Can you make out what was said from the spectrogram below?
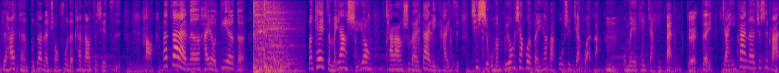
对，他可能不断的重复的看到这些字。好，那再来呢？还有第二个，我们可以怎么样使用桥梁书来带领孩子？其实我们不用像绘本一样把故事讲完了，嗯，我们也可以讲一半。对对，讲一半呢，就是把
